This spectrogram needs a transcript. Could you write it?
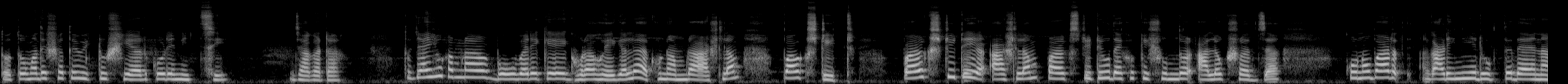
তো তোমাদের সাথেও একটু শেয়ার করে নিচ্ছি জায়গাটা। তো যাই হোক, আমরা বউবাড়িকে ঘোরা হয়ে গেল, এখন আমরা আসলাম পার্ক স্ট্রিট পার্ক স্ট্রিটে আসলাম পার্ক স্ট্রিটেও দেখো কি সুন্দর আলোকসজ্জা। কোনোবার গাড়ি নিয়ে ঢুকতে দেয় না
